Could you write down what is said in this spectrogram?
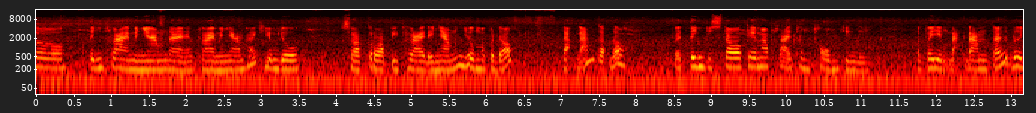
ក៏ទិញផ្លែមកញ៉ាំដែរផ្លែមកញ៉ាំហើយខ្ញុំយកសល់ក្របពីផ្លែដែលញ៉ាំហ្នឹងយកមកបដោះដាក់ដាំក៏ដោះ ពេលទិញពីស្តគេមកផ្លែធំធំជាងនេះដល់ពេលយើងដាក់ដាំទៅដូច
